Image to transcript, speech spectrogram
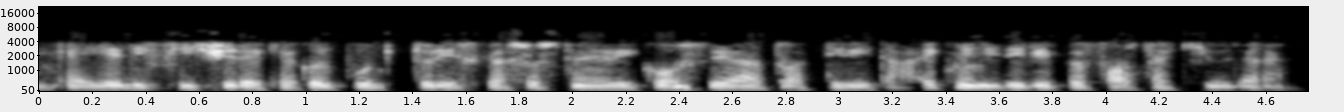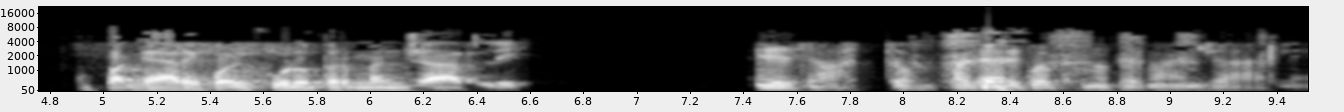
Okay? È difficile che a quel punto tu riesca a sostenere i costi della tua attività e quindi devi per forza chiudere. Pagare qualcuno per mangiarli. Esatto, pagare qualcuno per mangiarli.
